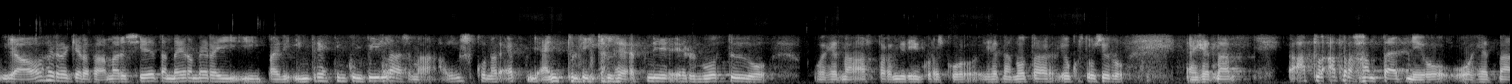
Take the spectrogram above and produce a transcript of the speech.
Já, það er að gera það. Maður sé þetta meira og meira í, í bæði innréttingum bíla sem að alls konar efni, endurlítalega efni eru notuð og, og hérna allt bara nýri einhverja sko, hérna notar jókustósir og en hérna allra, allra handa efni og, og hérna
